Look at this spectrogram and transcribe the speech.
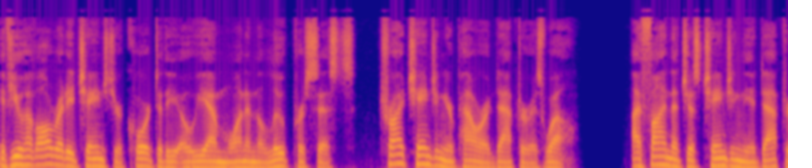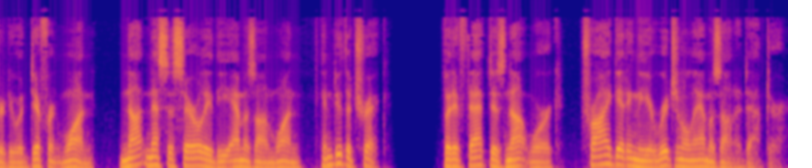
If you have already changed your cord to the OEM one and the loop persists, try changing your power adapter as well. I find that just changing the adapter to a different one, not necessarily the Amazon one, can do the trick. But if that does not work, try getting the original Amazon adapter.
